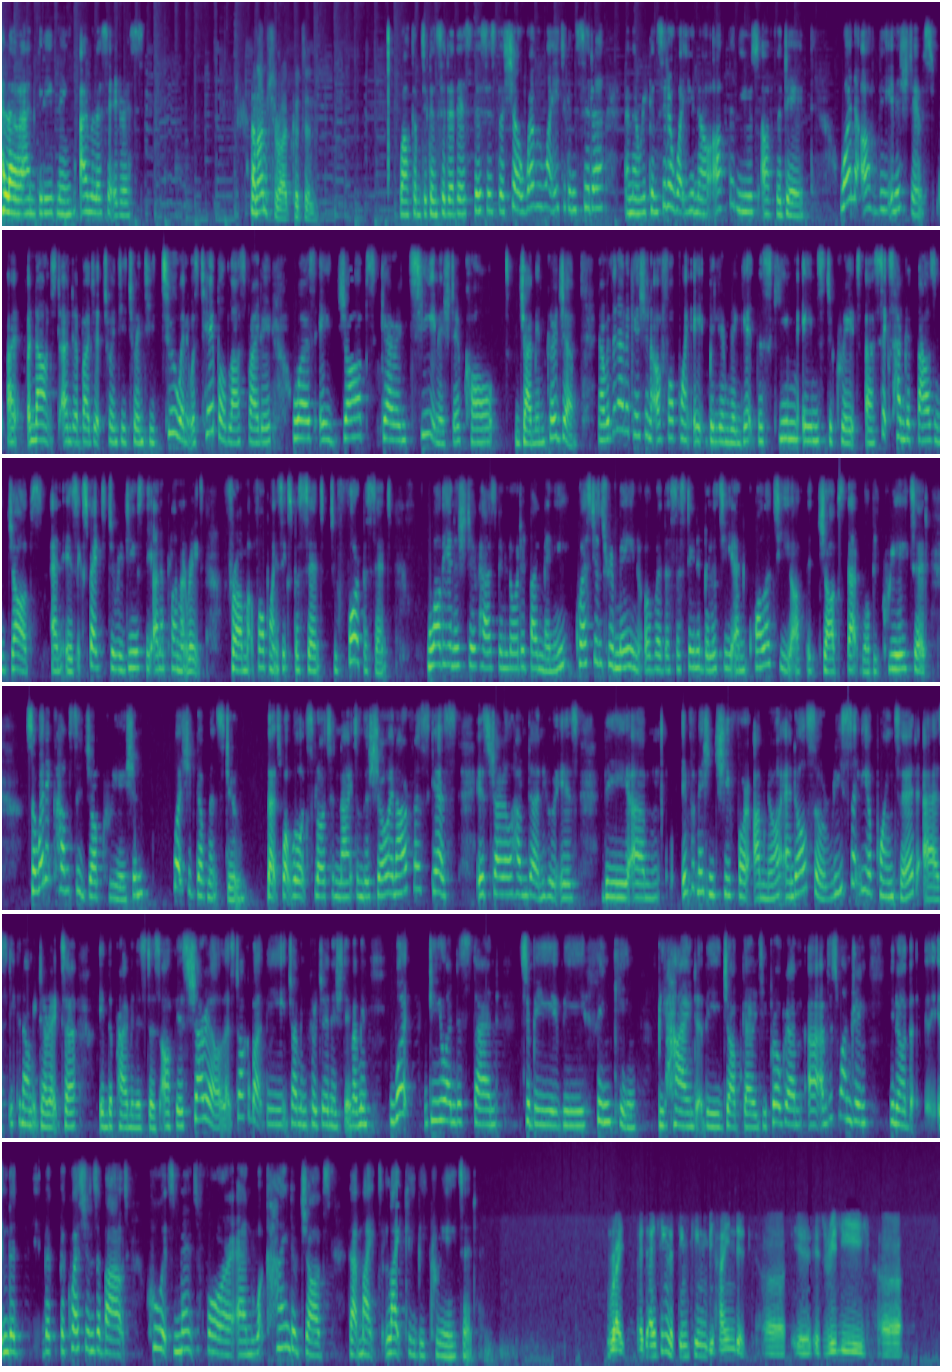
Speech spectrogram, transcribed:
Hello and good evening. I'm Melisa Idris. And I'm Sharaad Kuttan. Welcome to Consider This. This is the show where we want you to consider and then reconsider what you know of the news of the day. One of the initiatives uh, announced under Budget 2022 when it was tabled last Friday was a jobs guarantee initiative called Jamin Kerja. Now, with an allocation of 4.8 billion ringgit, the scheme aims to create uh, 600,000 jobs and is expected to reduce the unemployment rate from 4.6% to 4%. While the initiative has been lauded by many, questions remain over the sustainability and quality of the jobs that will be created. So, when it comes to job creation, what should governments do? That's what we'll explore tonight on the show. And our first guest is Shahril Hamdan, who is the um, information chief for UMNO and also recently appointed as economic director in the Prime Minister's office. Shahril, let's talk about the Jamin Kerja initiative. I mean, what do you understand to be the thinking behind the job guarantee program? Uh, I'm just wondering, you know, the, in the, the the questions about who it's meant for and what kind of jobs that might likely be created? Right. I, I think the thinking behind it uh, is, is, really uh,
